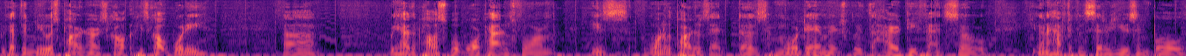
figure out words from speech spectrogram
we got the newest partner. It's called he's called Woody. Uh, we have the possible war patterns for him. He's one of the partners that does more damage with the higher defense. So you're gonna have to consider using Bull.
